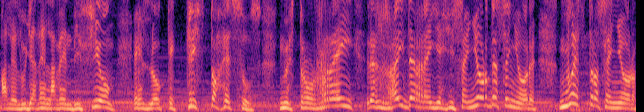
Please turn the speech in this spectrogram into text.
aleluya, de la bendición es lo que Cristo Jesús, nuestro Rey, el Rey de Reyes y Señor de Señores, nuestro Señor,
